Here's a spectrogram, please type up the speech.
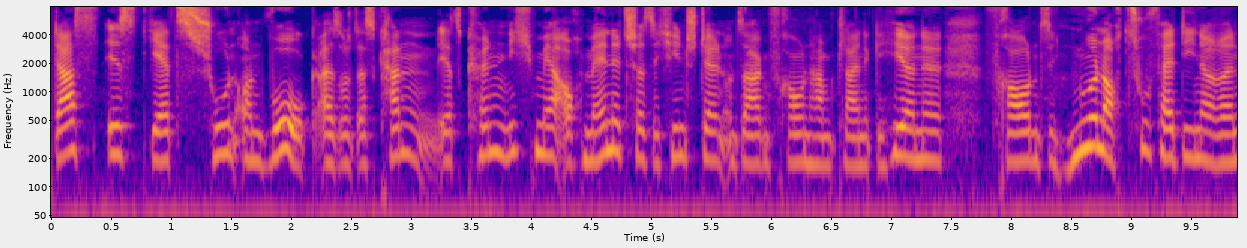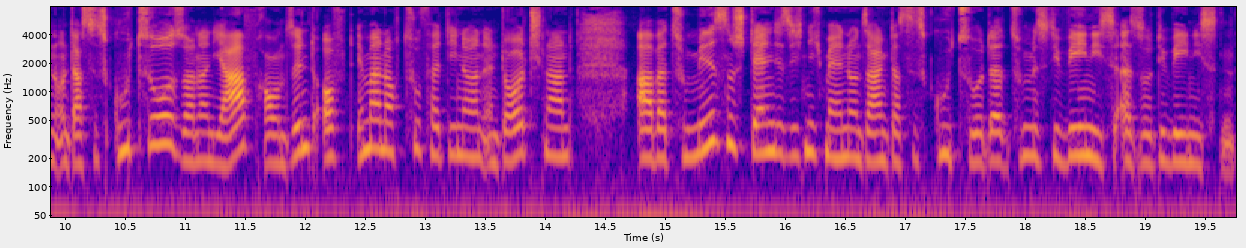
das ist jetzt schon on vogue. Also das kann, jetzt können nicht mehr auch Manager sich hinstellen und sagen, Frauen haben kleine Gehirne, Frauen sind nur noch Zuverdienerinnen und das ist gut so, sondern ja, Frauen sind oft immer noch Zuverdienerinnen in Deutschland, aber zumindest stellen die sich nicht mehr hin und sagen, das ist gut so, oder zumindest die wenigsten, also die wenigsten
